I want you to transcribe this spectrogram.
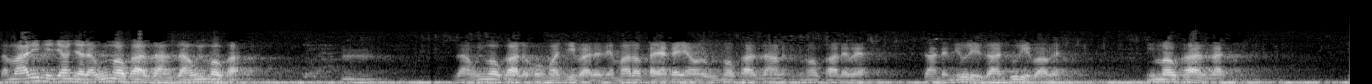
သမာဓိဖြစ်ကြောင်းကြတော့ဝိမောက္ခဇံဇံဝိမောက္ခဇံဝိမောက္ခလို့ဟိုမှာရှိပါတယ်ဒီမှာတော့ကာယကံရောဝိမောက္ခဇံဝိမောက္ခလည်းပဲ ဇံတစ်မျိုးတွေဇံထူးတွေပါပဲဝိမောက္ခဇံပ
